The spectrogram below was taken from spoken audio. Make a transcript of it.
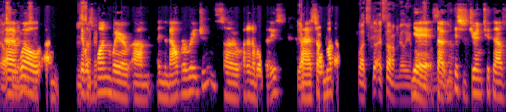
uh, well, um, there was one where um, in the Marlborough region, so I don't know what that is. Yep. Uh, so a mother, well, it's, it's not a million. Yeah. So this is June 2000.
